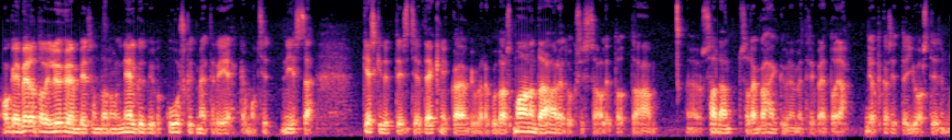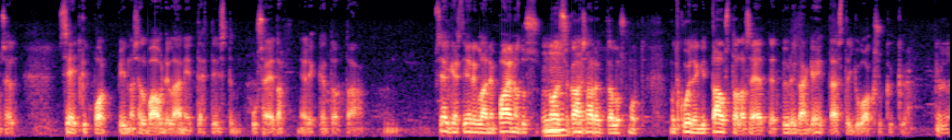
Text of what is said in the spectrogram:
okei, okay, vedot oli lyhyempi, sanotaan oli 40-60 metriä ehkä, mutta sitten niissä keskityttiin sitten siihen tekniikkaan jonkin verran, kun taas maanantai-harjoituksissa oli tota, 100, 120 metrin vetoja, jotka sitten juostiin semmoisella 70 pinnasella vauhdilla ja niitä tehtiin sitten useita. Eli tota, selkeästi erilainen painotus mm, noissa kahdessa harjoittelussa, mutta mut kuitenkin taustalla se, että, että pyritään kehittämään sitä juoksukykyä. Kyllä,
